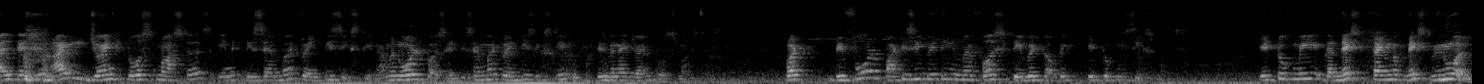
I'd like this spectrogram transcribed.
I'll tell you, I joined Toastmasters in December 2016. I'm an old person. December 2016 is when I joined Toastmasters. But before participating in my first table topic, it took me six months. It took me the next time of next renewal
